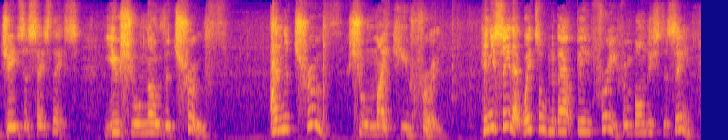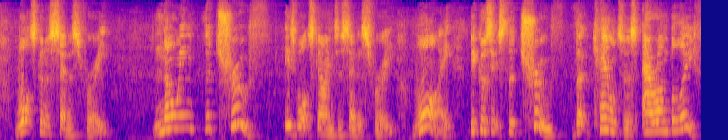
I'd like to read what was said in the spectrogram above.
Jesus says this You shall know the truth, and the truth shall make you free. Can you see that? We're talking about being free from bondage to sin. What's going to set us free? Knowing the truth is what's going to set us free. Why? Because it's the truth that counters our unbelief.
